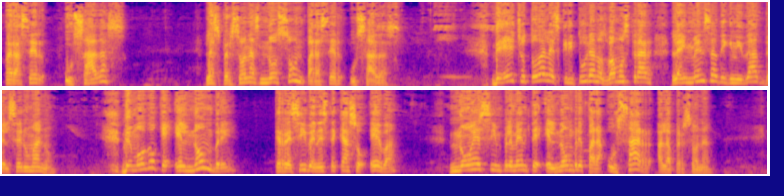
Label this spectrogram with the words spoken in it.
para ser usadas, las personas no son para ser usadas. De hecho, toda la escritura nos va a mostrar la inmensa dignidad del ser humano. De modo que el nombre que recibe en este caso Eva no es simplemente el nombre para usar a la persona,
